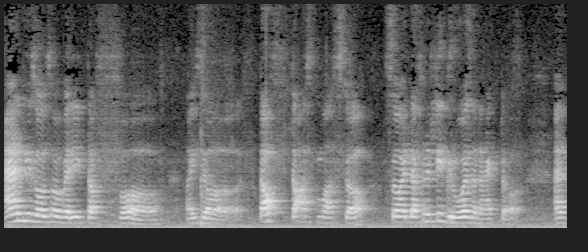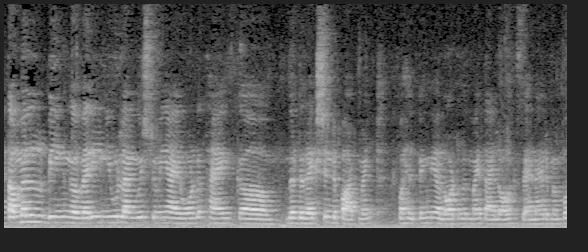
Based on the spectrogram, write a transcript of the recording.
And he's also a very tough, uh, he's a tough taskmaster. So I definitely grew as an actor. And Tamil being a very new language to me, I want to thank uh, the direction department for helping me a lot with my dialogues. And I remember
